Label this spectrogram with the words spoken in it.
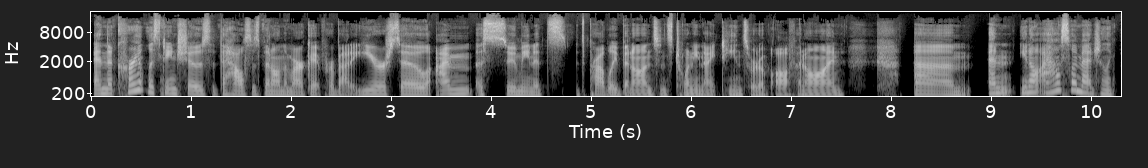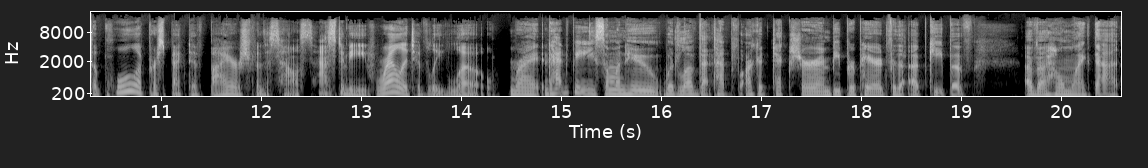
And the current listing shows that the house has been on the market for about a year or so. I'm assuming it's it's probably been on since 2019, sort of off and on. Um, and you know, I also imagine like the pool of prospective buyers for this house has to be relatively low. Right. It had to be someone who would love that type of architecture and be prepared for the upkeep of of a home like that.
